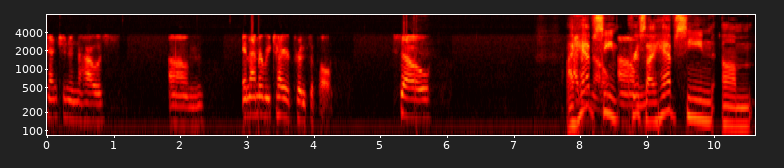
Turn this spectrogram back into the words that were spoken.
tension in the house. Um, and I'm a retired principal. So I, I have seen, Um, Chris. I have seen um,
